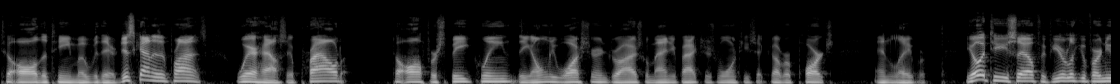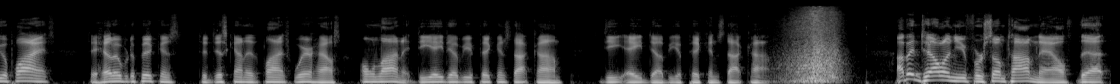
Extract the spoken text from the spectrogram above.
to all the team over there. Discounted Appliance Warehouse, they're proud to offer Speed Queen, the only washer and dryers with manufacturer's warranties that cover parts and labor. You owe it to yourself if you're looking for a new appliance to head over to Pickens to Discounted Appliance Warehouse online at dawpickens.com, dawpickens.com. I've been telling you for some time now that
